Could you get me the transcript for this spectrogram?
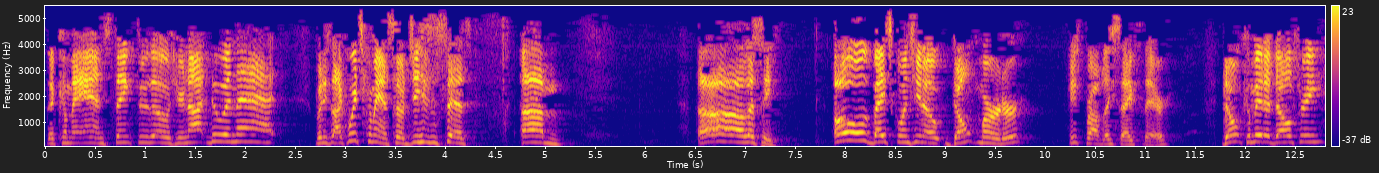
the commands, think through those. You're not doing that. But he's like, which commands? So Jesus says, um, uh, let's see. Oh, basic ones, you know, don't murder. He's probably safe there. Don't commit adultery.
